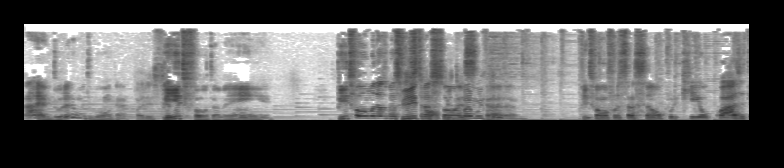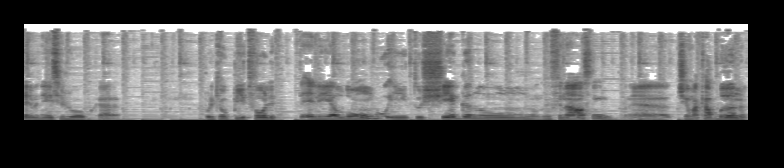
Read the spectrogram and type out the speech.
Ah, Enduro era muito bom, cara. Parecia. Pitfall também. Pitfall é uma das minhas Pitfall, frustrações, Pitfall é muito cara. Pitfall é uma frustração porque eu quase terminei esse jogo, cara. Porque o Pitfall, ele, ele é longo e tu chega no, no, no final, assim, né, tinha uma cabana.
